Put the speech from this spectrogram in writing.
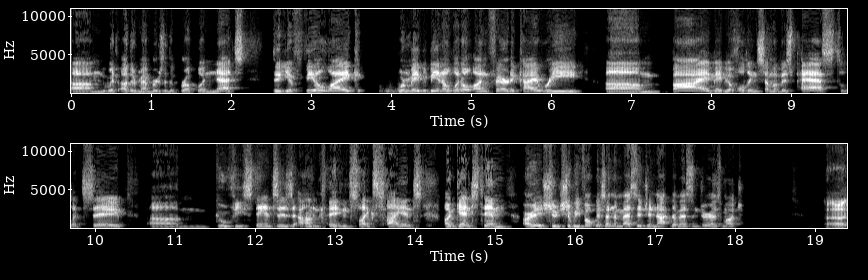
um, with other members of the Brooklyn Nets. Do you feel like we're maybe being a little unfair to Kyrie um, by maybe holding some of his past, let's say, um, goofy stances on things like science against him? Or should, should we focus on the message and not the messenger as much? Uh,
